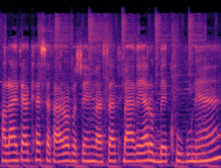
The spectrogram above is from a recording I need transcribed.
حالا اگر کسی قرار باشه این وسط بقیه رو بکوبونه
